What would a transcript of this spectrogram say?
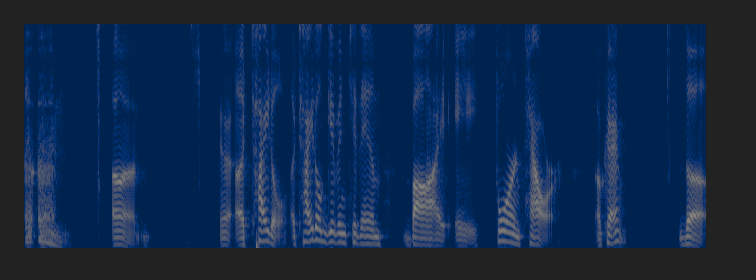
um a title, a title given to them by a foreign power. Okay? The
